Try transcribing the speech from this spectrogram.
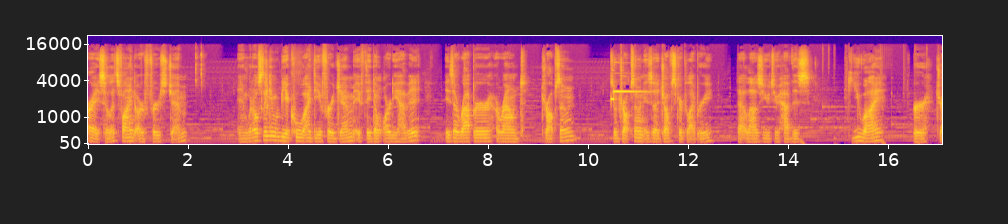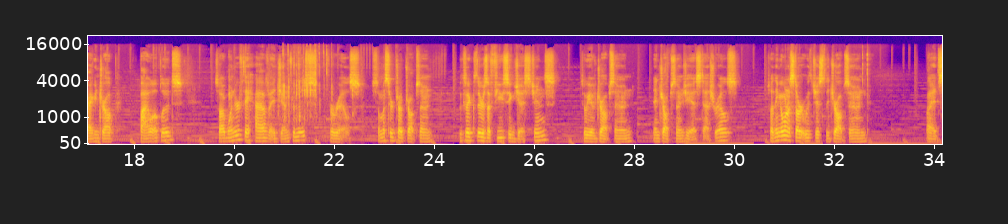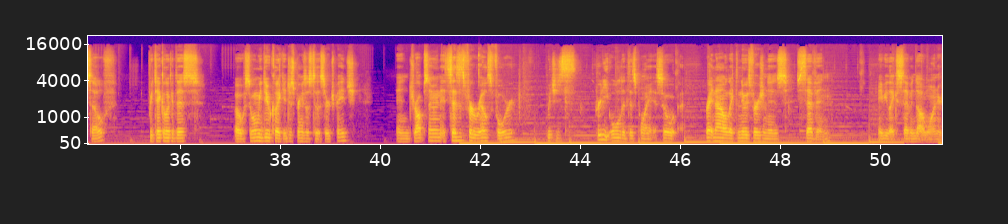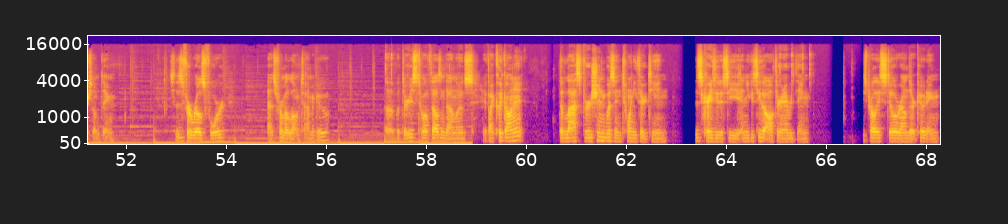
Alright, so let's find our first gem. And what I was thinking would be a cool idea for a gem if they don't already have it is a wrapper around drop zone. So drop zone is a JavaScript library that allows you to have this UI for drag and drop file uploads. So I wonder if they have a gem for this for Rails. So I'm gonna search up drop zone. Looks like there's a few suggestions. So we have drop zone and drop zone JS dash Rails. So I think I want to start with just the drop zone by itself. If we take a look at this, oh, so when we do click, it just brings us to the search page. And drop zone, it says it's for Rails 4, which is pretty old at this point. So right now, like the newest version is 7, maybe like 7.1 or something. So this is for Rails 4, as from a long time ago. Uh, but there is 12,000 downloads. If I click on it, the last version was in 2013. This is crazy to see, and you can see the author and everything. He's probably still around there coding.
